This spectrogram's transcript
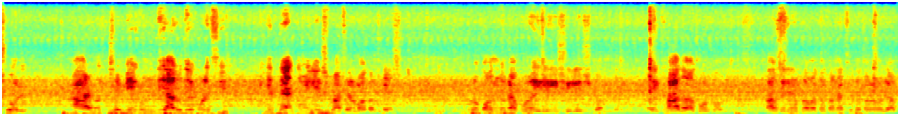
ঝোল। আর হচ্ছে বেগুন দিয়ে আলু দিয়ে করেছি, খেতে একদম ইলিশ মাছের মতন টেস্ট পুরো গন্ধটা পুরো ইলিশ ইলিশ গন্ধ। এই খাওয়া দাওয়া করব। কালকে যেহেতু আবার দোকান আছে দোকানেও যাব।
